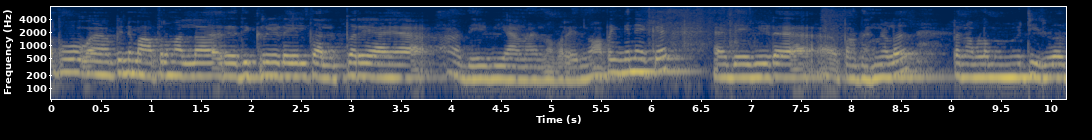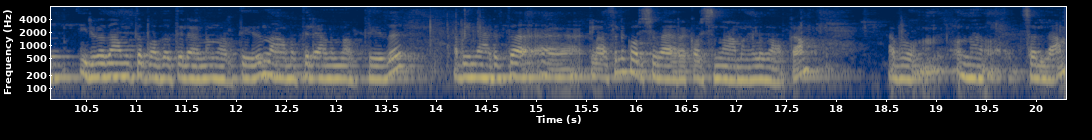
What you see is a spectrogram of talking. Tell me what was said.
അപ്പോൾ പിന്നെ മാത്രമല്ല രതിക്രീഡയിൽ തൽപരയായ ദേവിയാണ് എന്ന് പറയുന്നു. അപ്പോൾ ഇങ്ങനെയൊക്കെ ദേവിയുടെ പദങ്ങൾ ഇപ്പം നമ്മൾ മുന്നൂറ്റി ഇരുപത് ഇരുപതാമത്തെ പദത്തിലാണ് നിർത്തിയത് നാമത്തിലാണ് നിർത്തിയത് അപ്പോൾ ഇനി അടുത്ത ക്ലാസ്സിൽ കുറച്ച് വേറെ കുറച്ച് നാമങ്ങൾ നോക്കാം. അപ്പോൾ ഒന്ന് ചൊല്ലാം.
